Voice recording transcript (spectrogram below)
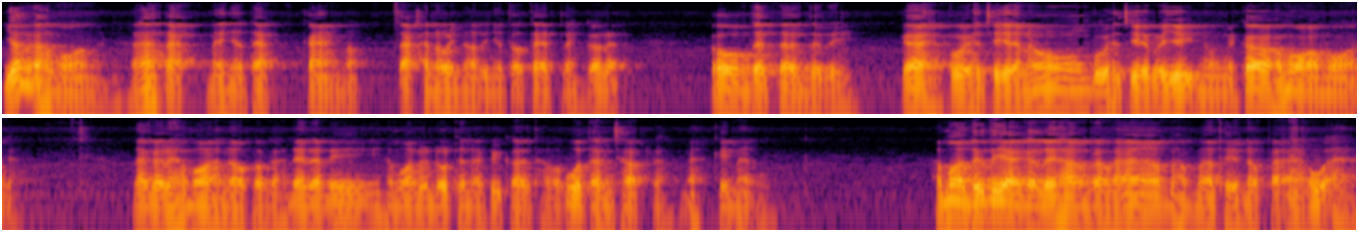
nhớ ra hả mò à tạc này nhà tạc càng nó, tạc Hà Nội nó rồi nhà tổ tẹt lên, có đó. Ôm tẹt tờn rồi đi. Cái, bùi hệ chia, nó bùi hệ chia bởi vì nó mới có hả mò mò cái hả mò nó có cái đây là đi hả mò nó đột cho nó cứ cờ thâu ua tầng chọt cả à cái nào hả mò thứ tia cái lời hàm cả à mà thế nó phải à ua à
